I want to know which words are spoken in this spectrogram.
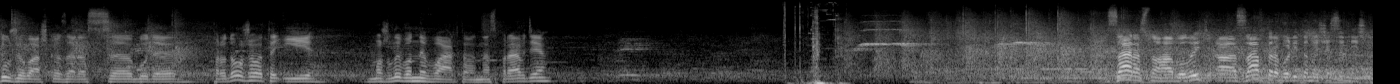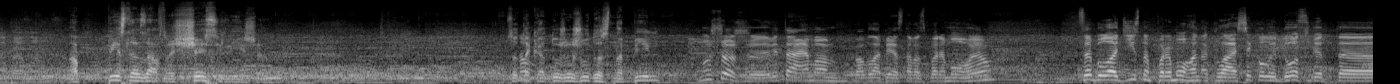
дуже важко зараз е, буде продовжувати і, можливо, не варто насправді. Зараз нога болить, а завтра болітиме ще сильніше, напевно. А післязавтра ще сильніше. Це Ну. така дуже жудосна біль. Ну що ж, вітаємо Павла Пєстова з перемогою. Це була дійсно перемога на класі, коли досвід е,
